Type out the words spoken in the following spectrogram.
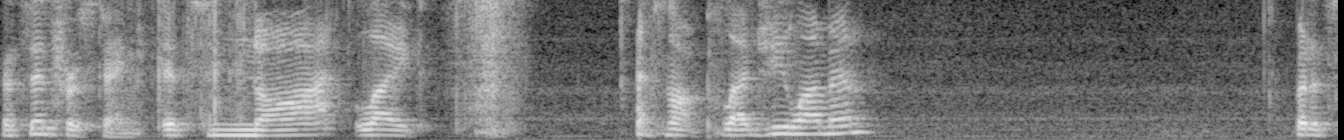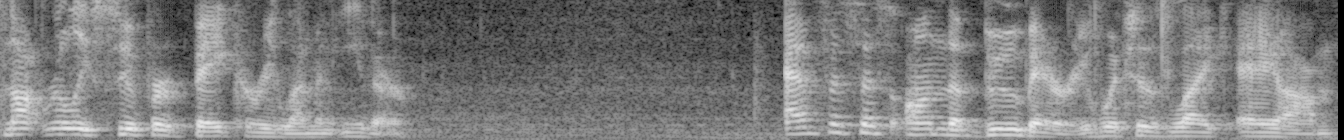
That's interesting. It's not like, it's not pledgy lemon, but it's not really super bakery lemon either. Emphasis on the blueberry, which is like a, um,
